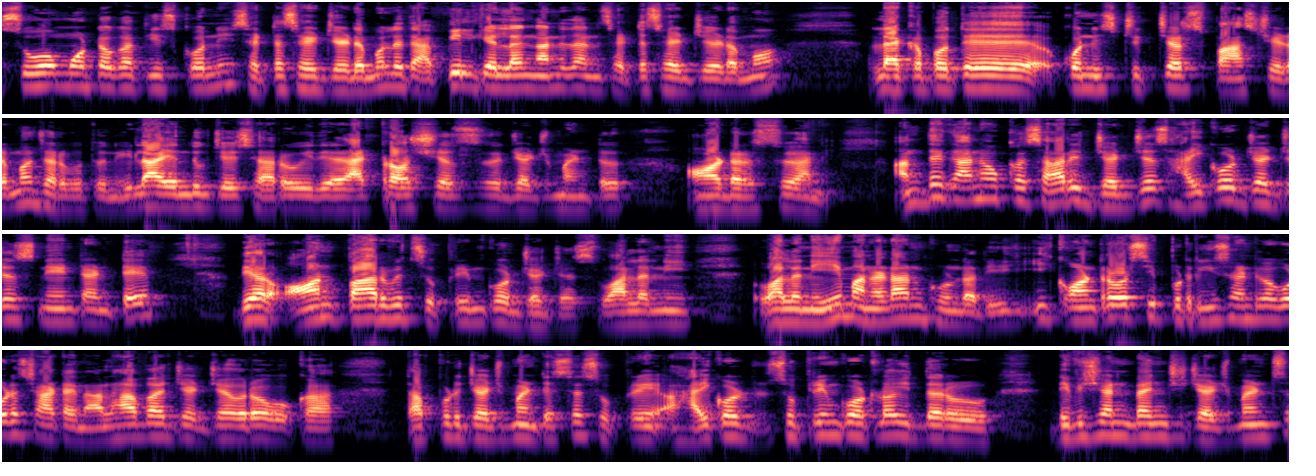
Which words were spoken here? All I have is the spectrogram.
సువోమోటోగా తీసుకొని సెట్ అసైడ్ చేయడమో లేదా అప్పీల్కి వెళ్ళంగానే దాన్ని సెట్ అసైడ్ చేయడమో లేకపోతే కొన్ని స్ట్రిక్చర్స్ పాస్ చేయడమో జరుగుతుంది. ఇలా ఎందుకు చేశారు? ఇది అట్రాషియస్ జడ్జ్మెంట్ ఆర్డర్స్ అని. అంతేగాని ఒకసారి జడ్జెస్ హైకోర్టు జడ్జెస్ని ఏంటంటే they are on par with supreme court judges వాళ్ళని వాళ్ళని ఏం అనడానికి ఉండదు. ఈ కాంట్రవర్సీ ఇప్పుడు రీసెంట్గా కూడా స్టార్ట్ అయింది. అలహాబాద్ జడ్జి ఎవరో ఒక తప్పుడు జడ్జ్మెంట్ ఇస్తే సుప్రీం హైకోర్టు సుప్రీంకోర్టులో ఇద్దరు డివిజన్ బెంచ్ జడ్జ్మెంట్స్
